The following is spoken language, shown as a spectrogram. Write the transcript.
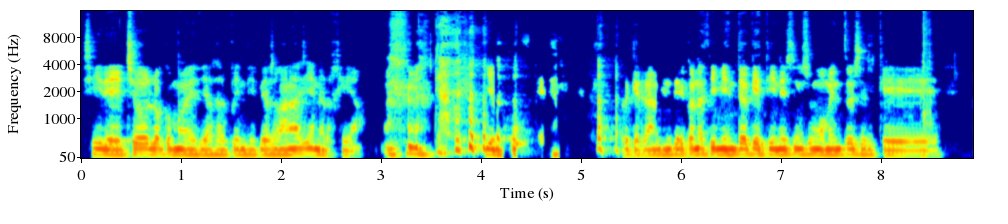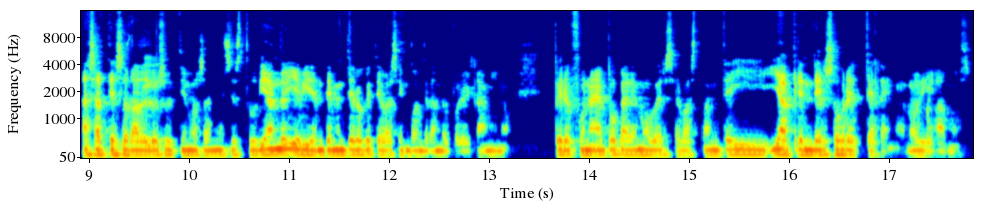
Sí, de hecho, lo como decías al principio, es ganas y energía. y Porque realmente el conocimiento que tienes en su momento es el que has atesorado en los últimos años estudiando y evidentemente lo que te vas encontrando por el camino pero fue una época de moverse bastante y, aprender sobre el terreno, ¿no? Digamos.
